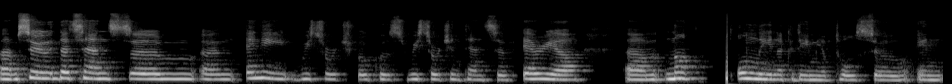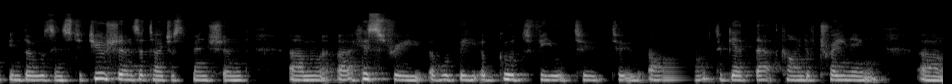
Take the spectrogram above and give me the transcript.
Um, so in that sense, um, um, any research focused, research intensive area, um, not only in academia, but also in, in those institutions that I just mentioned, um, uh, history would be a good field to, to, um, to get that kind of training uh,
